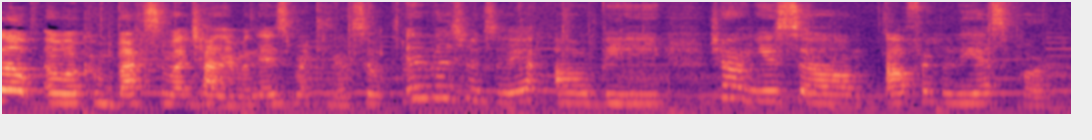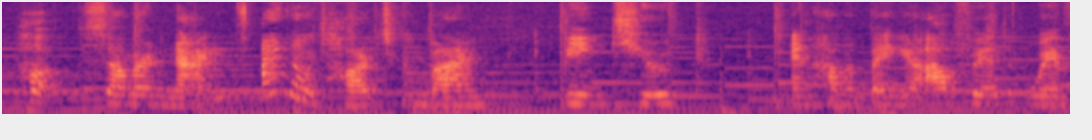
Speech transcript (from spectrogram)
Hello and welcome back to my channel. My name is Martina. So in this week's video, I'll be showing you some outfit ideas for hot summer nights. I know it's hard to combine being cute and have a banger outfit with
